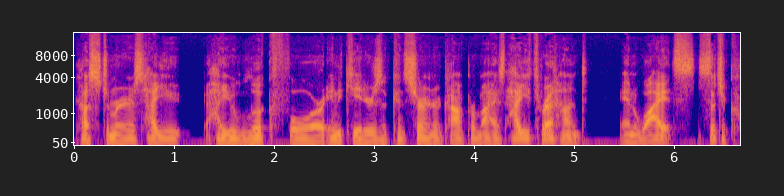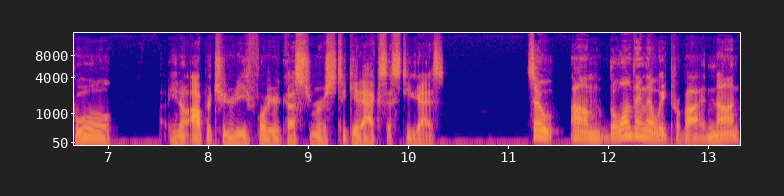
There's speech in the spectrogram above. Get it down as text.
customers, how you how you look for indicators of concern or compromise, how you threat hunt, and why it's such a cool, you know, opportunity for your customers to get access to you guys. So um, the one thing that we provide, not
